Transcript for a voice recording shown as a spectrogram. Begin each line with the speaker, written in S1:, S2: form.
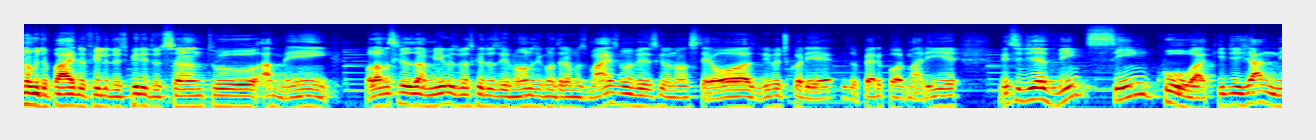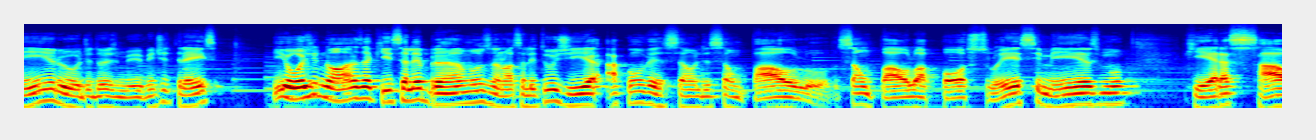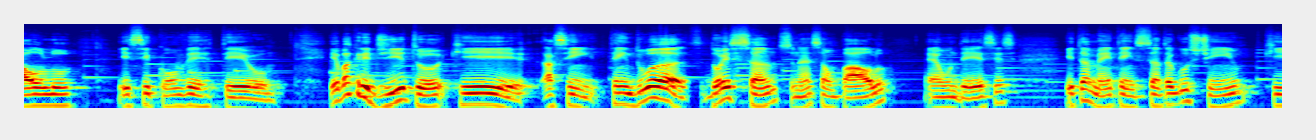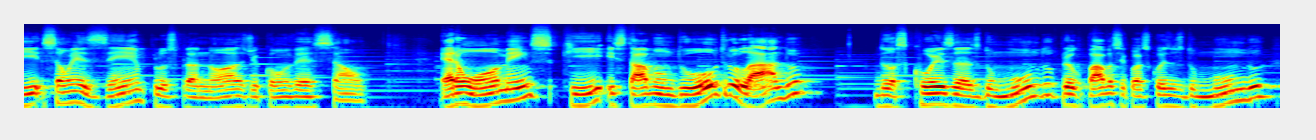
S1: Em nome do Pai, do Filho e do Espírito Santo. Amém. Olá, meus queridos amigos, meus queridos irmãos, nos encontramos mais uma vez aqui no nosso Teós, Viva de Coriés, do Cor Maria, nesse dia 25 aqui de janeiro de 2023. E hoje nós aqui celebramos na nossa liturgia a conversão de São Paulo, São Paulo apóstolo, esse mesmo que era Saulo e se converteu. Eu acredito que, assim, tem duas, dois santos, né? São Paulo é um desses, e também tem Santo Agostinho, que são exemplos para nós de conversão. Eram homens que estavam do outro lado das coisas do mundo, preocupavam-se com as coisas do mundo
